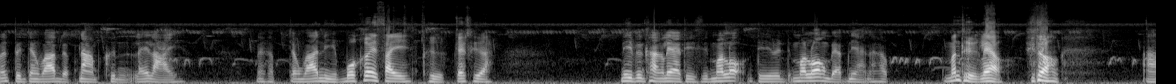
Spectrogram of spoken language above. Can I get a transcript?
มันเป็นจังหวะแบบน้ำขึ้นหลายๆนะครับ จังหวะนี่บ่เคยใส่ถือแจักเทือนี่เป็นครั้งแรกที่สิมาลองที่มาลองแบบเนี้ยนะครับ มันถึกแล้วพี่น้องอ่า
